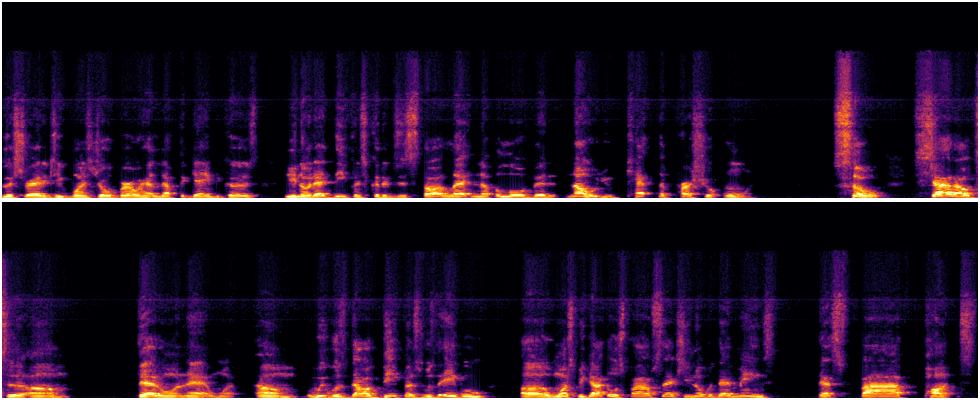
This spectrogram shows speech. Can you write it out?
good strategy once Joe Burrow had left the game because you know that defense could have just started letting up a little bit. No, you kept the pressure on. So shout out to um that on that one. Um, we was our defense was able uh once we got those five sacks, you know what that means? That's five punts.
